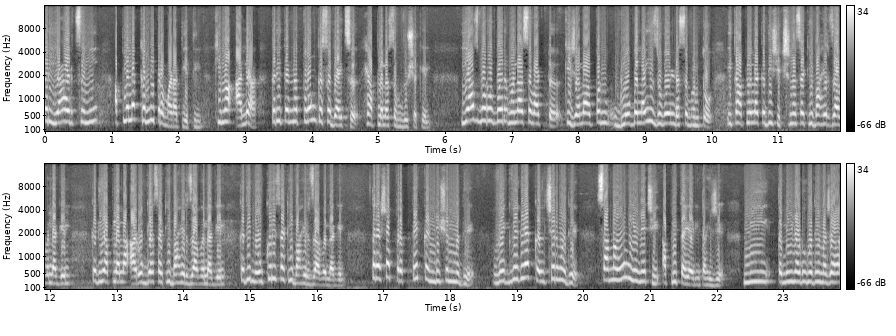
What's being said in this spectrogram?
तर या अडचणी आपल्याला कमी प्रमाणात येतील किंवा आल्या तरी त्यांना तोंड कसं द्यायचं हे आपल्याला समजू शकेल. याचबरोबर मला असं वाटतं की ज्याला आपण ग्लोबलाइज वर्ल्ड असं म्हणतो इथं आपल्याला कधी शिक्षणासाठी बाहेर जावं लागेल कधी आपल्याला आरोग्यासाठी बाहेर जावं लागेल कधी नोकरीसाठी बाहेर जावं लागेल तर अशा प्रत्येक कंडिशनमध्ये वेगवेगळ्या कल्चरमध्ये सामावून येण्याची आपली तयारी पाहिजे. मी तमिळनाडूमध्ये माझ्या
